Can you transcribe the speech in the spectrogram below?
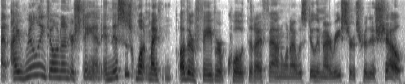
I really don't understand. And this is what my other favorite quote that I found when I was doing my research for this show.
